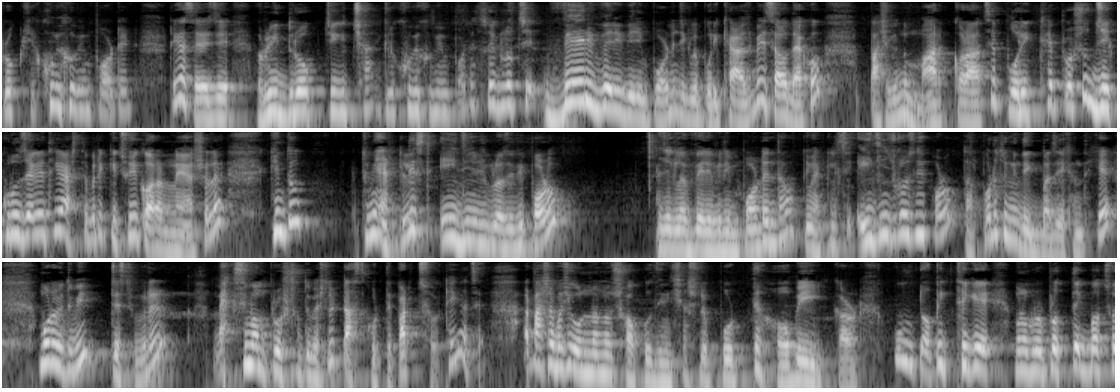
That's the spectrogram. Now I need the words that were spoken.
প্রক্রিয়া খুবই খুব ইম্পর্টেন্ট ঠিক আছে? এই যে হৃদরোগ চিকিৎসা, এগুলো খুবই খুব ইম্পর্টেন্ট সো এগুলো হচ্ছে ভেরি ভেরি ভেরি ইম্পর্টেন্ট যেগুলো পরীক্ষা আসবে। এছাড়াও দেখো, পাশে কিন্তু মার্ক করা আছে। পরীক্ষায় প্রশ্ন যে কোনো জায়গা থেকে আসতে পারে, কিছুই করার নেই আসলে। কিন্তু তুমি অ্যাটলিস্ট এই জিনিসগুলো যদি পড়ো, যেগুলো ভেরি ভেরি ইম্পর্টেন্ট দাও তুমি অ্যাটলিস্ট এই জিনিসগুলো যদি পড়ো, তারপরে তুমি দেখবা যে এখান থেকে মনে হয় তুমি টেস্ট পেপারের ম্যাক্সিমাম প্রশ্ন তুমি আসলে টাস্ক করতে পারছ, ঠিক আছে? আর পাশাপাশি অন্যান্য সকল জিনিস আসলে পড়তে হবেই, কারণ কোন টপিক থেকে মনে করো প্রত্যেক বছর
